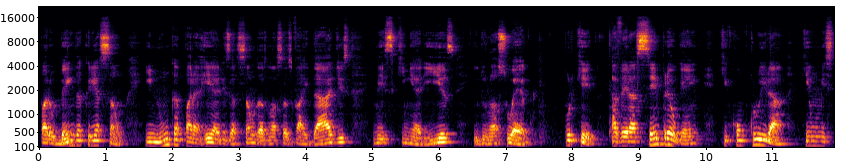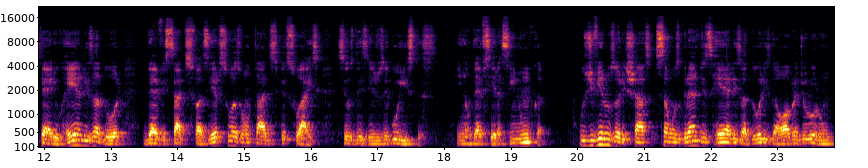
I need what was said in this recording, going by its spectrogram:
para o bem da criação e nunca para a realização das nossas vaidades, mesquinharias e do nosso ego. Porque haverá sempre alguém que concluirá que um mistério realizador deve satisfazer suas vontades pessoais, seus desejos egoístas. E não deve ser assim nunca. Os divinos orixás são os grandes realizadores da obra de Olorum.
